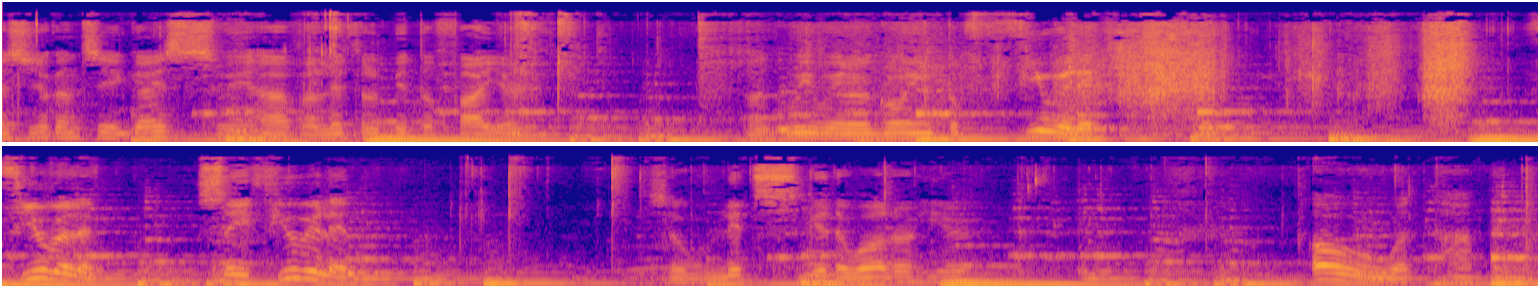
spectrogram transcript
as you can see guys, we have a little bit of fire. But we were going to fuel it. Fuel it! Say fuel it! So let's get the water here. Oh, what happened?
